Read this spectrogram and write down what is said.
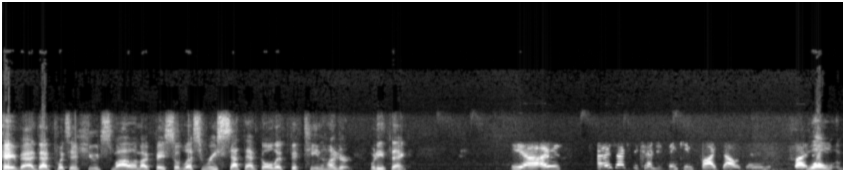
Hey, man, that puts a huge smile on my face. So let's reset that goal at 1500. What do you think? Yeah, I was I was actually kind of thinking 5,000, but Whoa,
